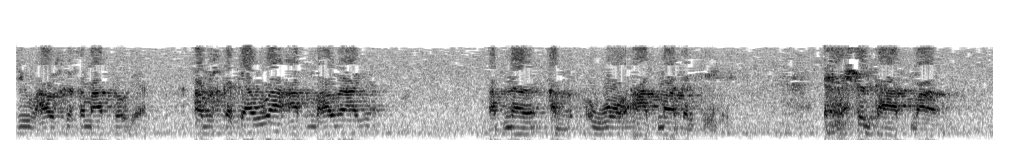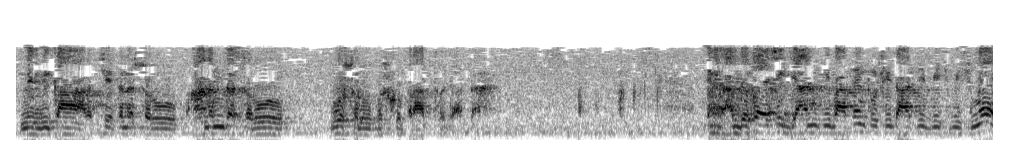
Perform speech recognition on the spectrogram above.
जीव भाव उसका समाप्त हो गया। अब उसका क्या हुआ? आत्मभाव में आ गया। अपना, अब वो आत्मा करके है। शुद्ध आत्मा निर्विकार, चेतन स्वरूप, आनंद स्वरूप, वो स्वरूप उसको प्राप्त हो जाता है। अब देखो, ऐसी ज्ञान की बातें तुलसीदास जी बीच बीच में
